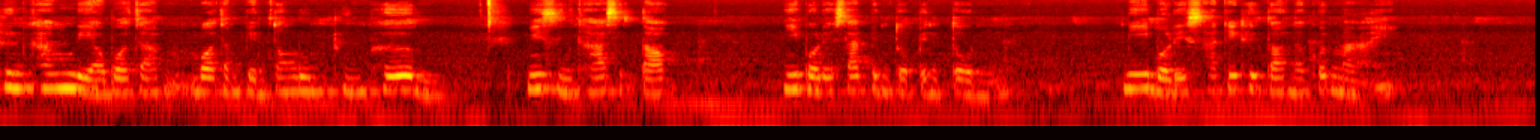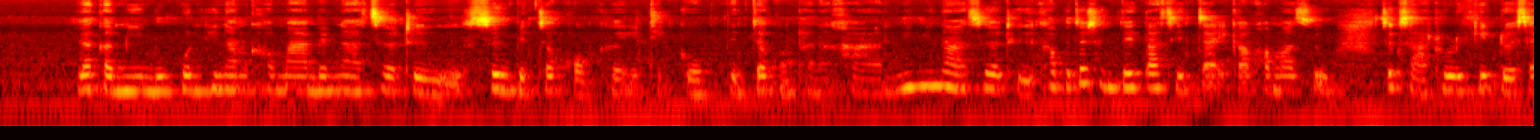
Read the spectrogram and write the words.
ทุนครั้งเดียวบ่จำบ่จำเป็นต้องลงทุนเพิ่ม มีสินค้าสต็อก มีบริษัทเป็นตัวเป็นตน มีบริษัทที่ถูกต้องตามกฎหมาย แล้วก็มีบุคคลที่นำเข้ามาแบบน่าเชื่อถือ ซึ่งเป็นเจ้าของเครือติโกเป็นเจ้าของธนาคารนี่มีน่าเชื่อถือข้าพเจ้าจึงได้ตัดสินใจก้าวเข้ามาสู่ศึกษาธุรกิจโดยใช้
